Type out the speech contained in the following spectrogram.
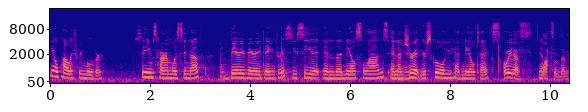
nail polish remover. Seems harmless enough. Very, very dangerous. You see it in the nail salons, and I'm sure at your school you had nail techs. Oh, yes, Yep. lots of them.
